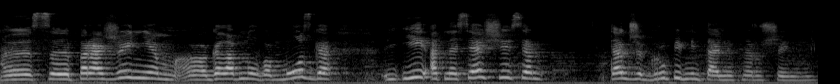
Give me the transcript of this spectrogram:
э, с поражением э, головного мозга и относящиеся также к группе ментальных нарушений.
